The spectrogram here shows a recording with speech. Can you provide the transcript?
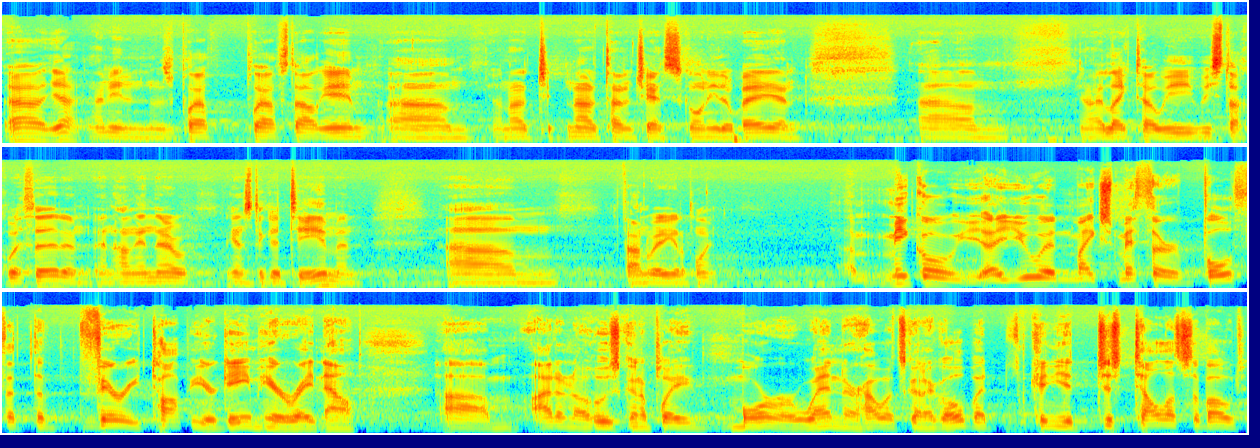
Uh, yeah, I mean, it was a playoff, playoff style game. Um, you know, not, a, not a ton of chances going either way, and um, you know, I liked how we, we stuck with it and, and hung in there against a good team and um, found a way to get a point. Um, Mikko, uh, you and Mike Smith are both at the very top of your game here right now. Um, I don't know who's going to play more or when or how it's going to go, but can you just tell us about,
